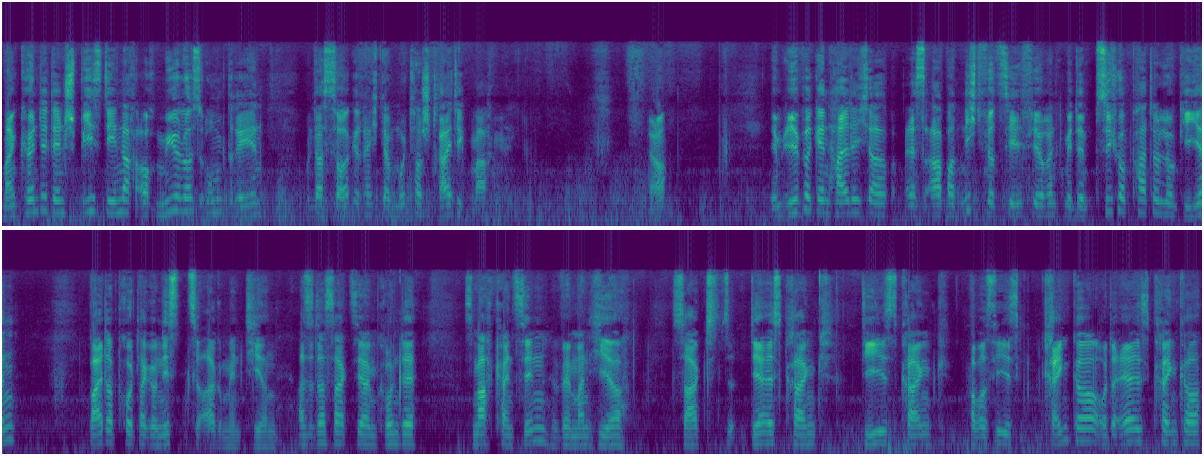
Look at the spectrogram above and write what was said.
man könnte den Spieß demnach auch mühelos umdrehen und das Sorgerecht der Mutter streitig machen. Ja. Im Übrigen halte ich es aber nicht für zielführend, mit den Psychopathologien beider Protagonisten zu argumentieren. Also das sagt sie ja im Grunde, es macht keinen Sinn, wenn man hier sagt, der ist krank, die ist krank, aber sie ist kränker oder er ist kränker.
